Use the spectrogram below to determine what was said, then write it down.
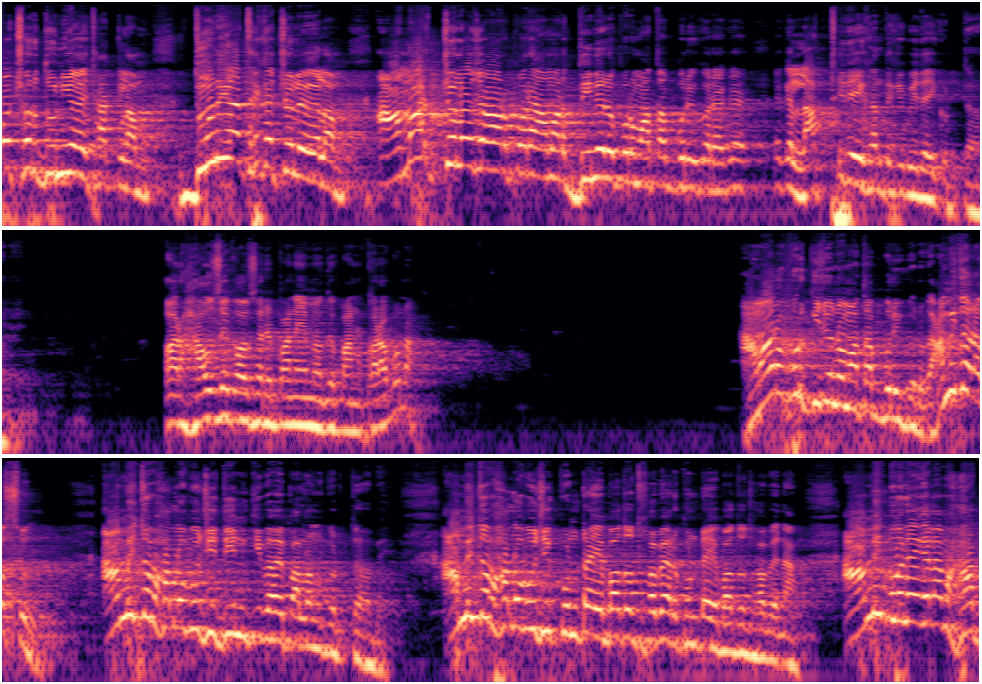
বছর দুনিয়ায় থাকলাম, দুনিয়া থেকে চলে গেলাম। আমার চলে যাওয়ার পরে আমার দিনের ওপর মাতাব্বরি করে একে একে লাথি দিয়ে এখান থেকে বিদায় করতে হবে। আর হাউজে কাউসারের পানি আমি ওকে পান করাবো না। আমার উপর কি জন্য মাতাব্বরি করবে? আমি তো রাসুল। আমি তো ভালো বুঝি দিন কীভাবে পালন করতে হবে। আমি তো ভালো বুঝি কোনটা এবাদত হবে আর কোনটা এবাদত হবে না। আমি বলে গেলাম, হাত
